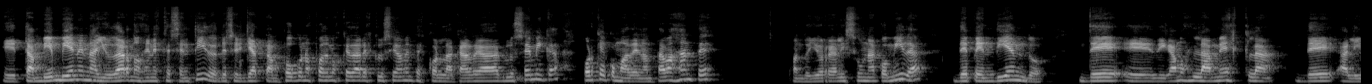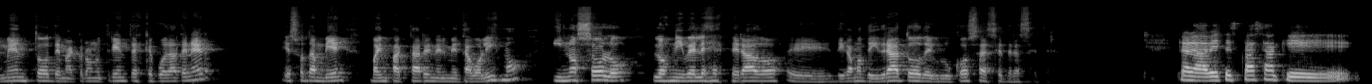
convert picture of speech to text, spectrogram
eh, también vienen a ayudarnos en este sentido. Es decir, ya tampoco nos podemos quedar exclusivamente con la carga glucémica, porque como adelantabas antes, cuando yo realizo una comida, dependiendo de, eh, digamos, la mezcla de alimentos, de macronutrientes que pueda tener, eso también va a impactar en el metabolismo y no solo los niveles esperados, eh, digamos, de hidrato, de glucosa, etcétera, etcétera. Claro, a veces pasa que,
